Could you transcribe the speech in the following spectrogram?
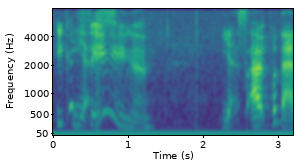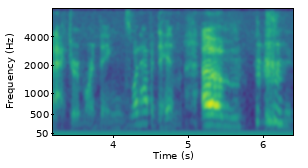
He could Yes. sing. Yes, I put that actor in more things. What happened to him? Um.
